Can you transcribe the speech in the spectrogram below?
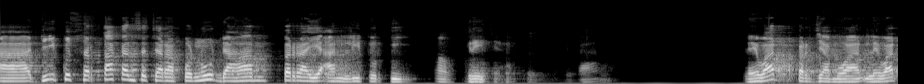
uh, diikut sertakan secara penuh dalam perayaan liturgi Oh. gereja. Kan? Lewat perjamuan, lewat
